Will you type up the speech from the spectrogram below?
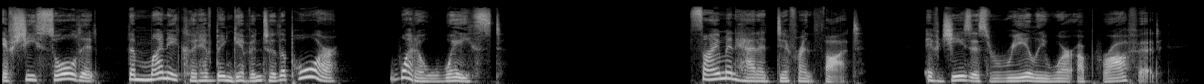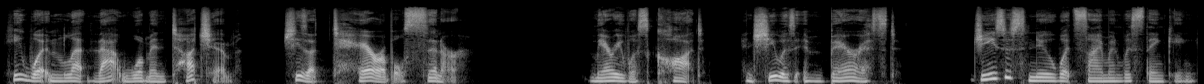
If she sold it, the money could have been given to the poor. What a waste! Simon had a different thought. If Jesus really were a prophet, he wouldn't let that woman touch him. She's a terrible sinner. Mary was caught and she was embarrassed. Jesus knew what Simon was thinking.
